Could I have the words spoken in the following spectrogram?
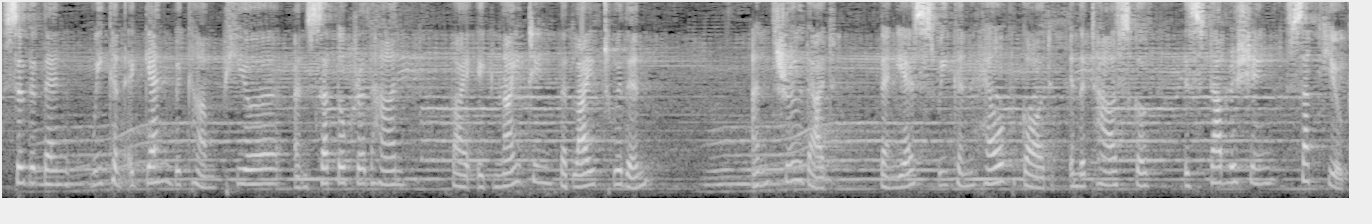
so that then we can again become pure and Sattva Pradhan by igniting the light within. And through that, then yes, we can help God in the task of establishing Satyug,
